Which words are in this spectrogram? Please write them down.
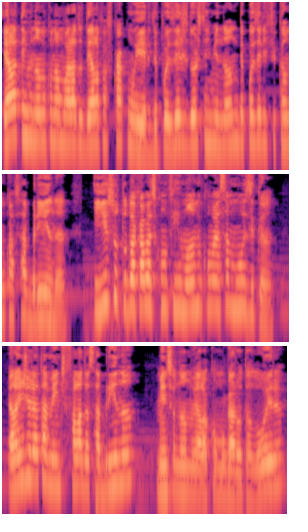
ela terminando com o namorado dela para ficar com ele, depois eles dois terminando, depois ele ficando com a Sabrina. E isso tudo acaba se confirmando com essa música. Ela indiretamente fala da Sabrina, mencionando ela como garota loira.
